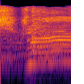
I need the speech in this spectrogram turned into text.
straight.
